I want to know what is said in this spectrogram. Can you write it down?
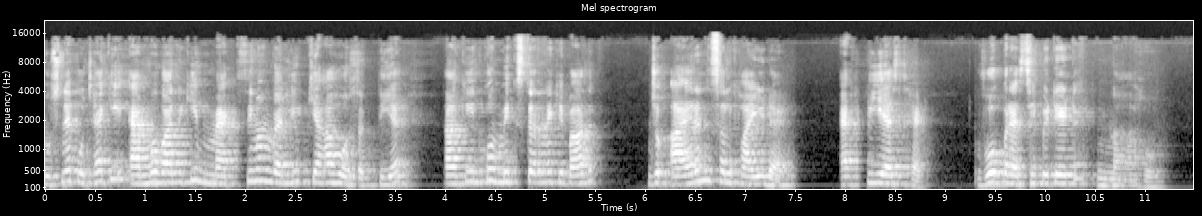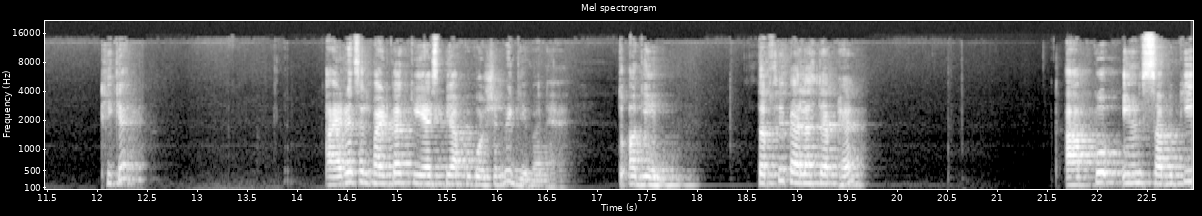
उसने पूछा कि एम वन की मैक्सिमम वैल्यू क्या हो सकती है? ताकि इनको मिक्स करने के बाद जो आयरन सल्फाइड है FPS है, वो प्रेसिपिटेट ना हो। ठीक है? आयरन सल्फाइड का के आपको क्वेश्चन में गिवन है। तो अगेन सबसे पहला स्टेप है आपको इन सब की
